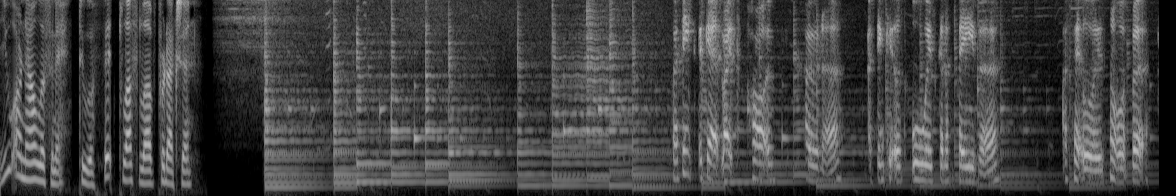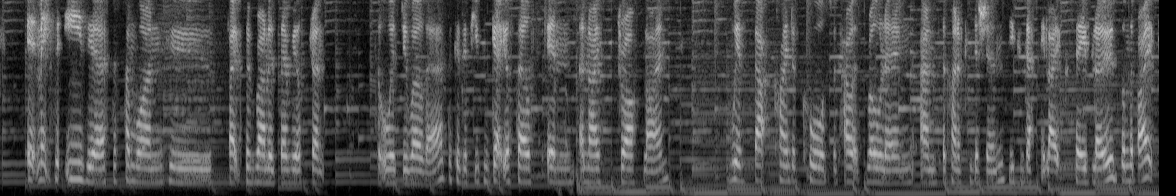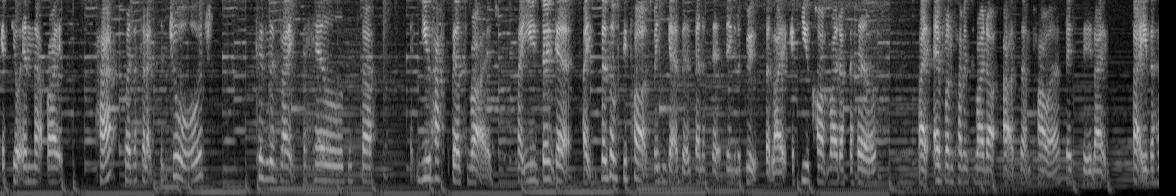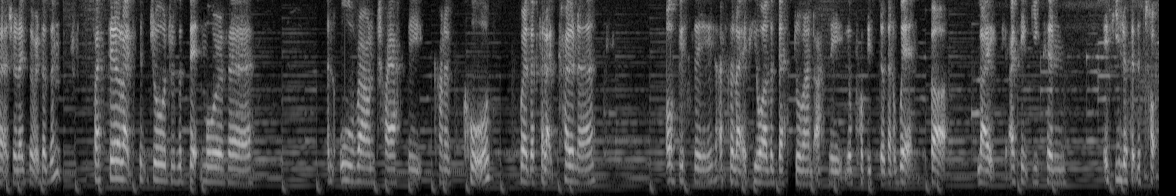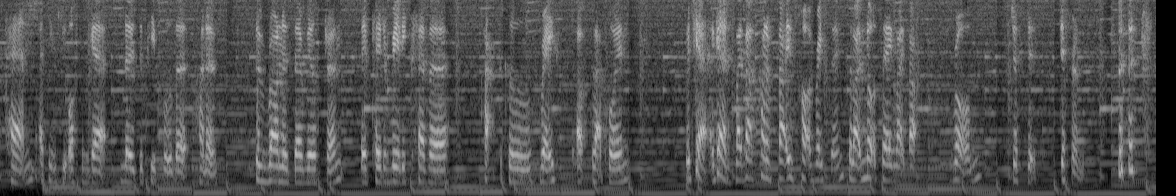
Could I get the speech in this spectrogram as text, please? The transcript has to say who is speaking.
Speaker 1: You are now listening to a Fit Plus Love production.
Speaker 2: So I think again, like part of Kona, I think it was always going to favour. I say always, not but it makes it easier for someone who like the run is their real strength to always do well there because if you can get yourself in a nice draft line with that kind of course with how it's rolling and the kind of conditions you can definitely like save loads on the bike if you're in that right pack whereas i feel like st george because of like the hills and stuff you have to be able to ride. Like you don't get like there's obviously parts where you can get a bit of benefit being in a group but like if you can't ride up a hill like everyone's having to ride up at a certain power basically like that either hurts your legs or it doesn't. So i feel like st george was a bit more of a an all-round triathlete kind of course whereas i feel like kona obviously i feel like if you are the best all-round athlete you're probably still going to win. But like i think you can if you look at the top 10 i think you often get loads of people that kind of the run is their real strength. They've played a really clever tactical race up to that point. Which yeah again like that's kind of that is part of racing. So like i'm not saying like that's wrong just it's different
